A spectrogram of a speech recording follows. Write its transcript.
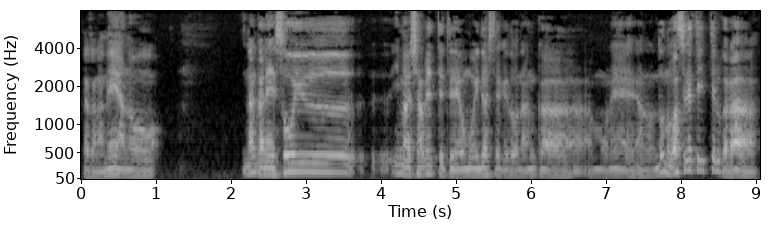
だからね、あの、なんかね、そういう、今喋ってて思い出したけど、なんか、もうね、あの、どんどん忘れていってるから、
